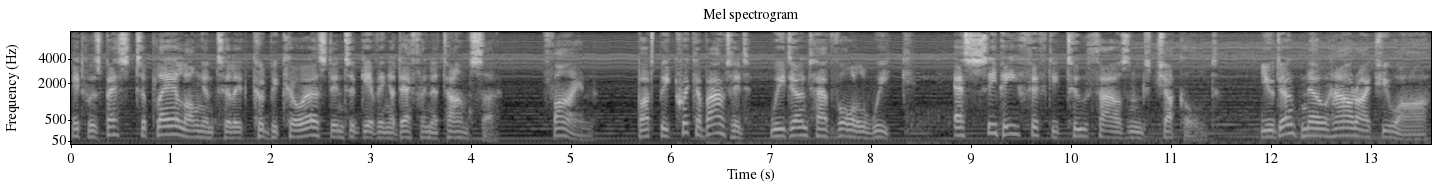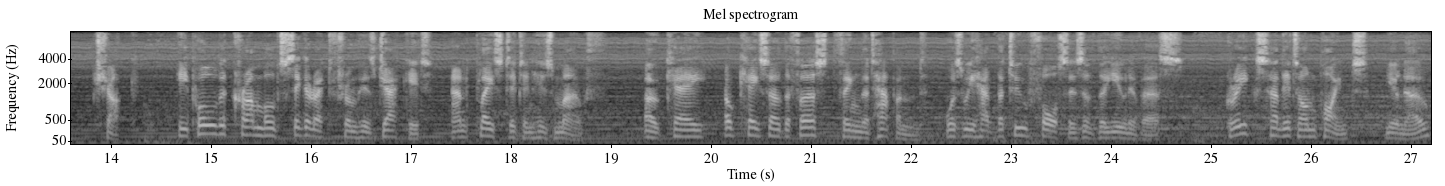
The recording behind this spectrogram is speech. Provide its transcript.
it was best to play along until it could be coerced into giving a definite answer. Fine. But be quick about it, we don't have all week. SCP-52000 chuckled. You don't know how right you are, Chuck. He pulled a crumbled cigarette from his jacket, and placed it in his mouth. Okay, okay so the first thing that happened, was we had the two forces of the universe. Greeks had it on point, you know?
